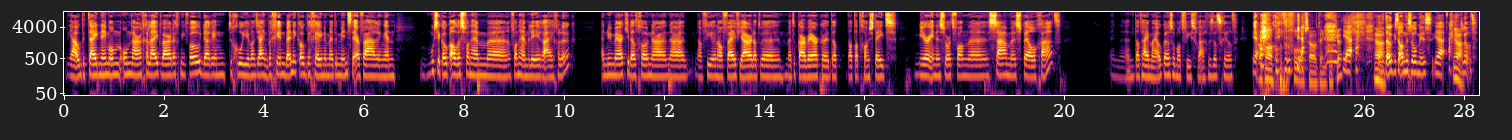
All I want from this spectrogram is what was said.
ja, ook de tijd nemen om, om naar een gelijkwaardig niveau daarin te groeien. Want ja, in het begin ben ik ook degene met de minste ervaring. En moest ik ook alles van hem, uh, van hem leren eigenlijk. En nu merk je dat gewoon na, na, na 4,5, 5 jaar dat we met elkaar werken, dat dat, dat gewoon steeds meer in een soort van uh, samenspel gaat. En uh, dat hij mij ook wel eens om advies vraagt, dus dat scheelt. Ja. Ook wel een goed gevoel ja. of zo, denk ik. Hè? Ja, ja, dat het ook eens andersom is. Ja, klopt.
